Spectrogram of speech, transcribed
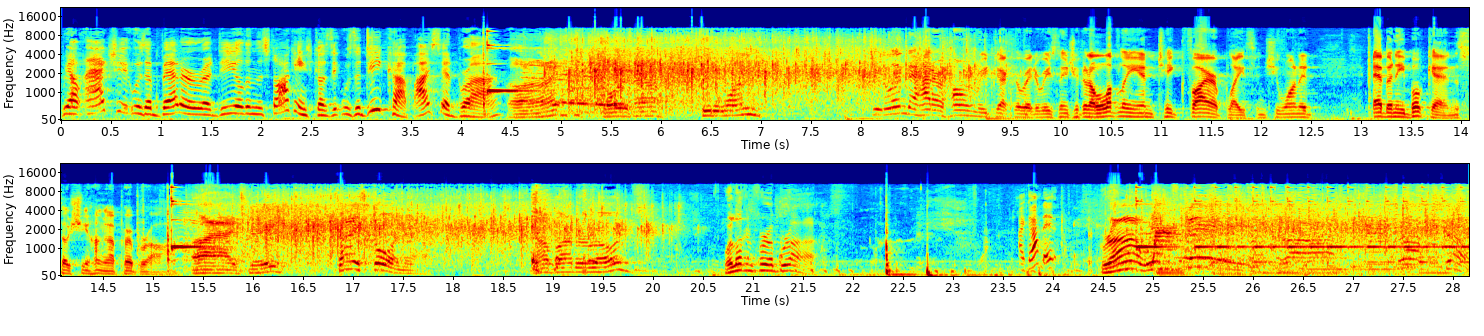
Well, actually, it was a better uh, deal than the stockings because it was a D cup. I said bra. All right. Score is now two to one. See, Linda had her home redecorated recently. She got a lovely antique fireplace, and she wanted ebony bookends, so she hung up her bra. I see. Tie score now. Now, Barbara Rhoades. We're looking for a bra. I got it. Bra wins the day. Bra. Soft silk.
